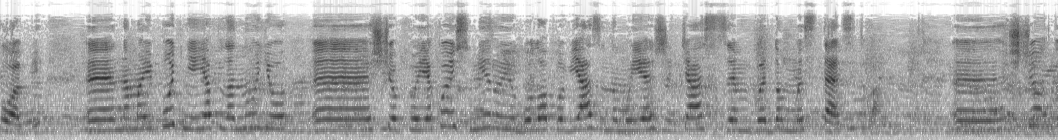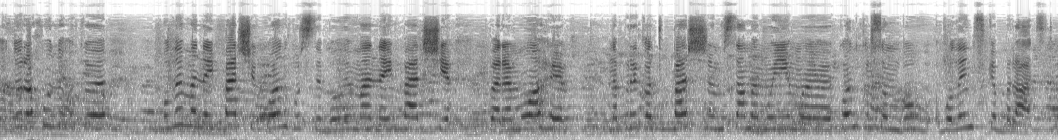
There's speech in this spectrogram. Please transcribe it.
хобі. Е, На майбутнє я планую, е, щоб якоюсь мірою було пов'язано моє життя з цим видом мистецтва. Е, Що до рахунок, е, були в мене і перші конкурси, були в мене і перші перемоги. Наприклад, першим саме моїм е, конкурсом був Волинське братство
